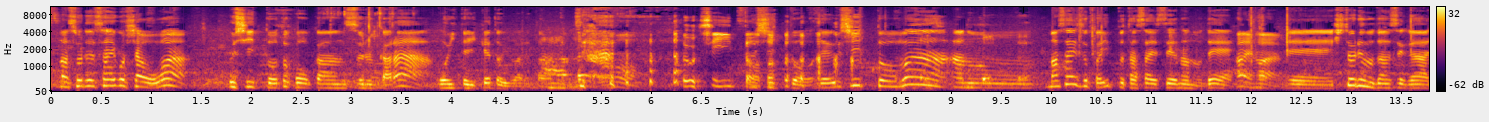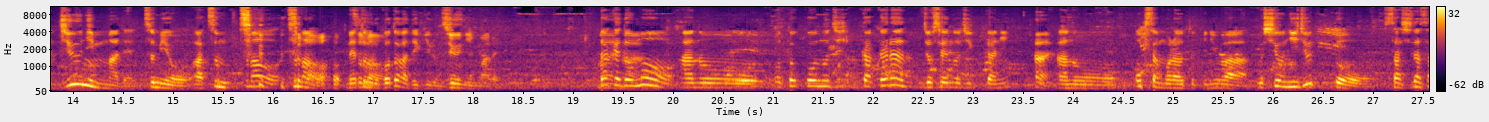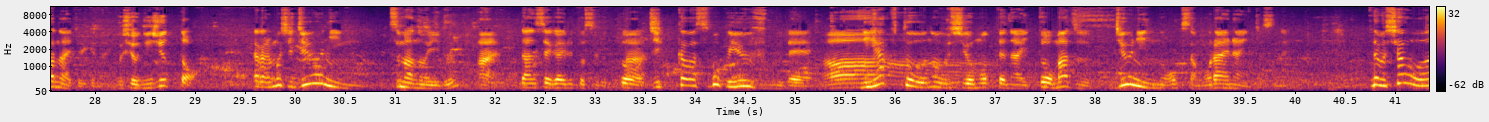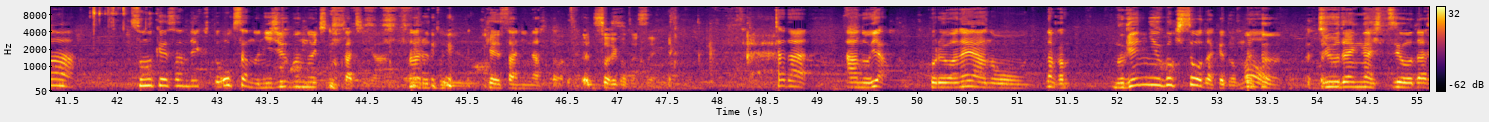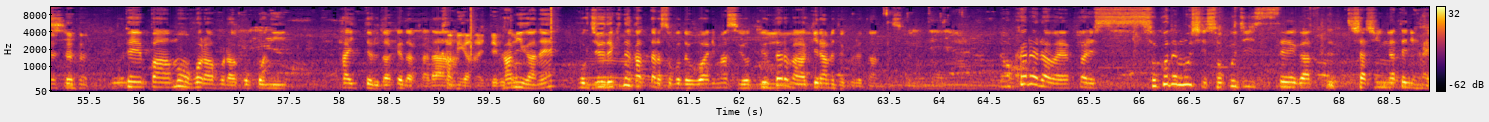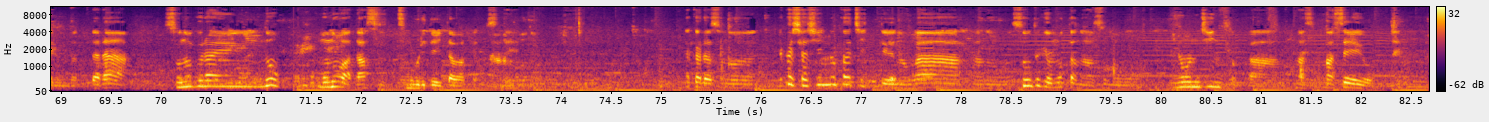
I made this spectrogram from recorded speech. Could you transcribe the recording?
まあ、それで最後シャオは牛一頭と交換するから置いていけと言われたわけ。ですけど。も 牛一頭。牛一頭。で牛一頭はあのマサイ族は一夫多妻制なので、はいはい。えー一人の男性が10人まで罪をあつ妻を 妻をめとることができるんです。10人まで。だけども、あの男の実家から女性の実家に、はい。あの奥さんもらう時には牛を20頭差し出さないといけない。牛を20頭だからもし10人妻のいるはい。男性がいるとすると、はい。実家はすごく裕福であ200頭の牛を持ってないとまず10人の奥さんもらえないんですね。でもシャオはその計算でいくと奥さんの20分の1の価値があるという計算になったわけ。で すそういうことですね。ただあのいやこれはねあのなんか無限に動きそうだけども 充電が必要だしペーパーもほらほらここに入ってるだけだから紙が入ってると。紙がね補充できなかったらそこで終わりますよって言ったらば諦めてくれたんですけども。でも彼らはやっぱりそこでもし即時性があって写真が手に入るんだったらそのぐらいのものは出すつもりでいたわけですね。だからそのやっぱり写真の価値っていうのがあのその時思ったのはその日本人とか、まあまあ、西洋のね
